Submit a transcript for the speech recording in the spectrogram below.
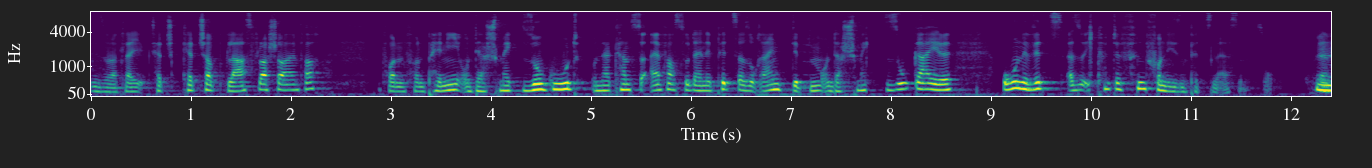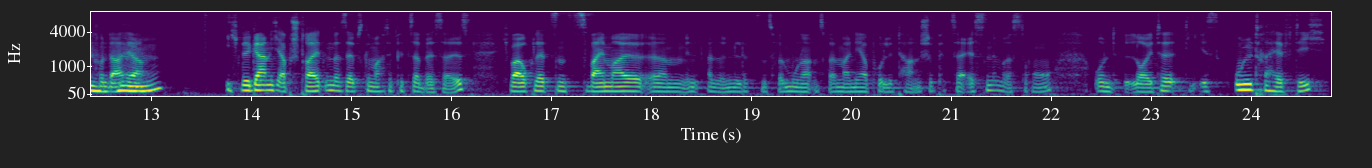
in so einer Ketchup-Glasflasche einfach von, von Penny und der schmeckt so gut und da kannst du einfach so deine Pizza so reindippen und das schmeckt so geil. Ohne Witz, also ich könnte fünf von diesen Pizzen essen. So. Äh, von daher, ich will gar nicht abstreiten, dass selbstgemachte Pizza besser ist. Ich war auch letztens zweimal, ähm, in, also in den letzten zwei Monaten zweimal neapolitanische Pizza essen im Restaurant und Leute, die ist ultra heftig.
